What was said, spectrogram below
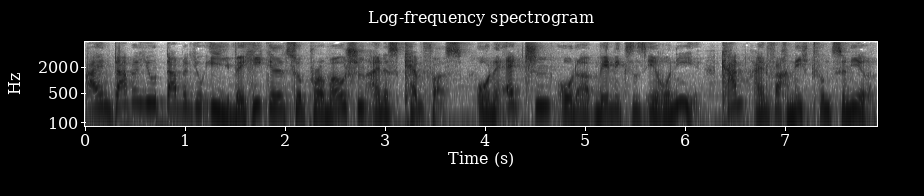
Ein WWE-Vehikel zur Promotion eines Kämpfers ohne Action oder wenigstens Ironie kann einfach nicht funktionieren.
